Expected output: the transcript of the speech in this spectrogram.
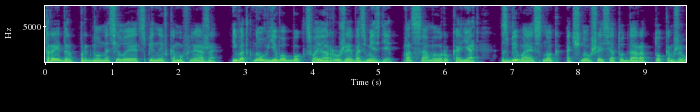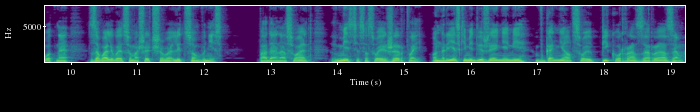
Трейдер прыгнул на силуэт спины в камуфляже и воткнул в его бок свое оружие возмездия по самую рукоять, сбивая с ног очнувшееся от удара током животное, заваливая сумасшедшего лицом вниз. Падая на асфальт, вместе со своей жертвой, он резкими движениями вгонял свою пику раз за разом,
